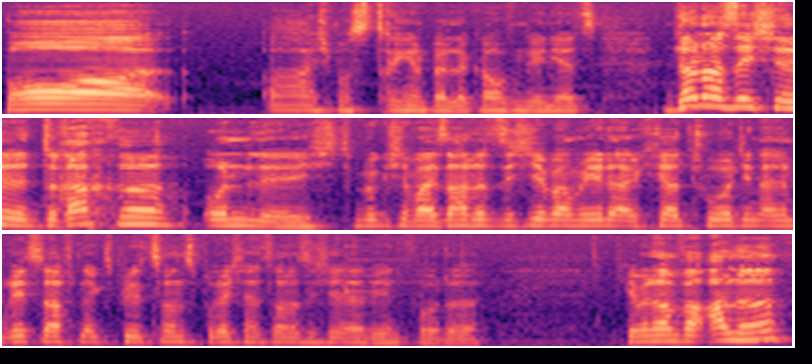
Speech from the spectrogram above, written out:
Boah. Oh, ich muss dringend Bälle kaufen gehen jetzt. Donnersichel, Drache, Unlicht. Möglicherweise handelt es sich hierbei um jede Kreatur, die in einem rätselhaften Expeditionsbericht als Donnersichel erwähnt wurde. Hiermit haben wir alle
